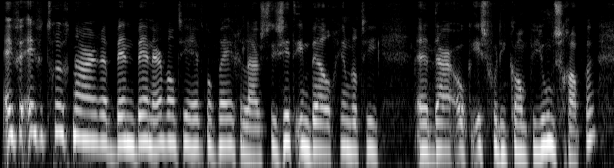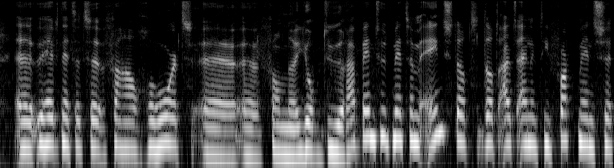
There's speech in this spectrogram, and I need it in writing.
Even, even terug naar eh, Ben Benner, want die heeft nog meegeluisterd. Die zit in België, omdat hij eh, daar ook is voor die kampioenschappen. Eh, u heeft net het verhaal gehoord eh, eh, van Job Dura. Bent u het met hem eens dat, dat uiteindelijk die vakmensen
